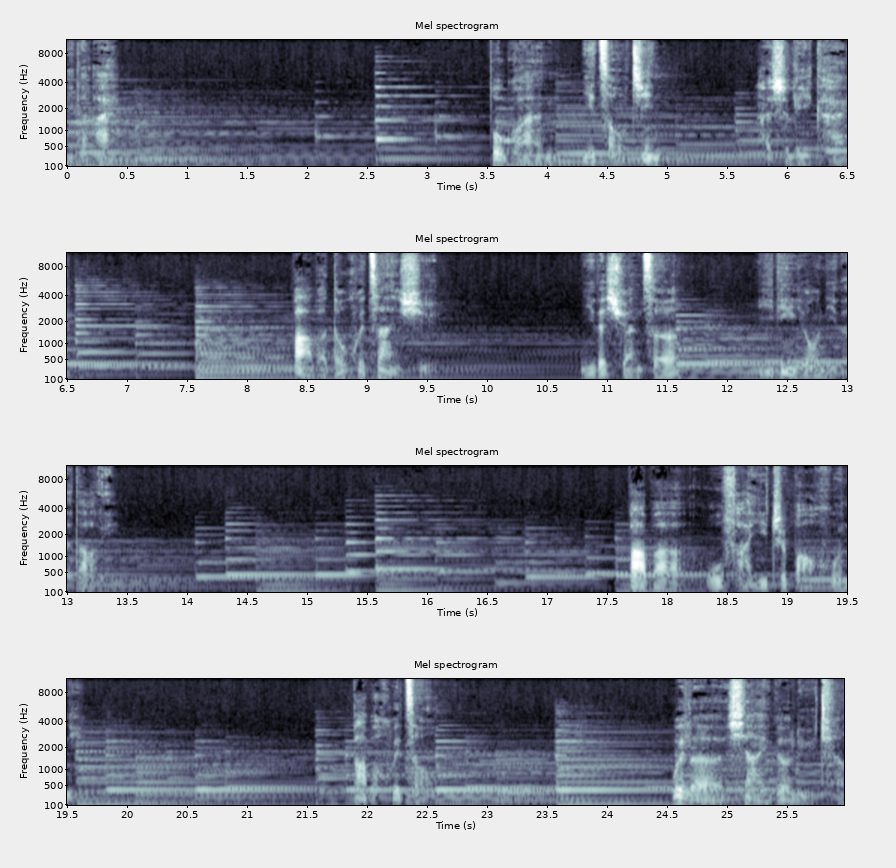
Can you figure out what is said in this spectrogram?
你的爱，不管你走近还是离开，爸爸都会赞许你的选择，一定有你的道理。爸爸无法一直保护你，爸爸会走，为了下一个旅程，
